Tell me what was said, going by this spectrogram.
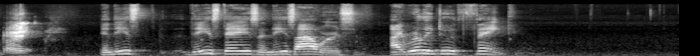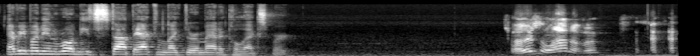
Right. in these these days and these hours, I really do think everybody in the world needs to stop acting like they're a medical expert. Well, there's a lot of them.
